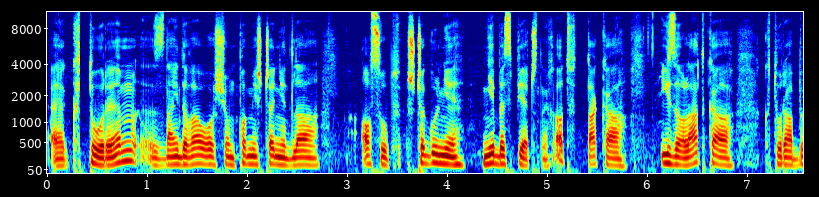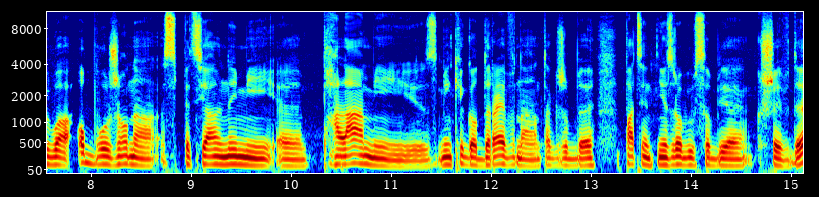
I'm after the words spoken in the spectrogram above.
e, którym znajdowało się pomieszczenie dla osób szczególnie niebezpiecznych. Od taka izolatka, która była obłożona specjalnymi e, palami z miękkiego drewna, tak żeby pacjent nie zrobił sobie krzywdy.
